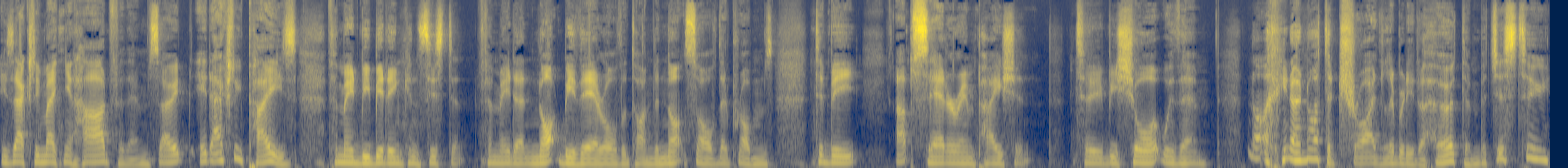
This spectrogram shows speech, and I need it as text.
is actually making it hard for them. So it, it actually pays for me to be a bit inconsistent, for me to not be there all the time, to not solve their problems, to be upset or impatient, to be short with them. Not you know, not to try deliberately to hurt them, but just to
